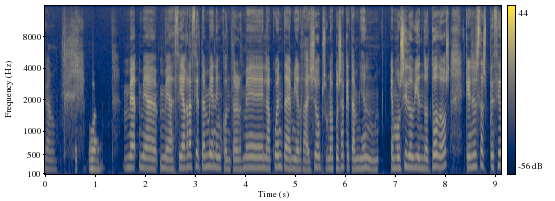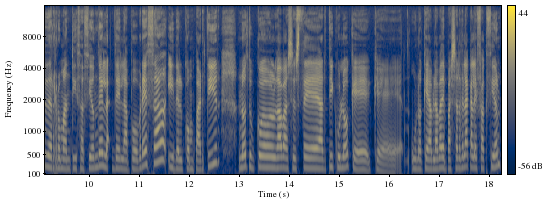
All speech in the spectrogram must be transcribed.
Claro. Me, hacía gracia también encontrarme en la cuenta de Mierda Jobs una cosa que también hemos ido viendo todos, que es esta especie de romantización de la, pobreza y del compartir. ¿no? Tú colgabas este artículo que, uno que hablaba de pasar de la calefacción,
